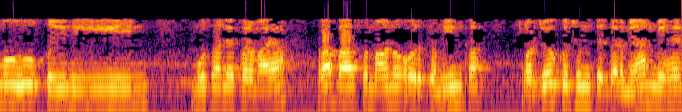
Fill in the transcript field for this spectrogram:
موقنین۔ موسیٰ نے فرمایا، رب آسمانوں اور زمین کا اور جو کچھ ان کے درمیان میں ہے،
